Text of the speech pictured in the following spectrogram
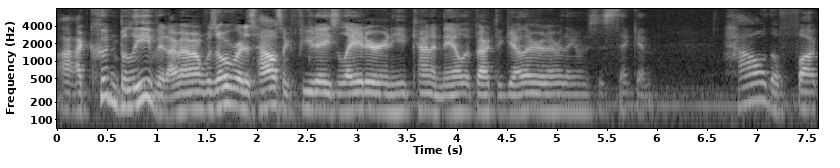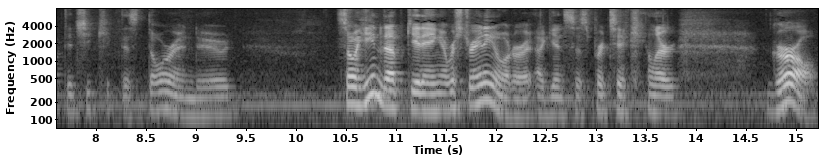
I couldn't believe it. I mean, I was over at his house like a few days later, and he kind of nailed it back together and everything. I was just thinking, how the fuck did she kick this door in, dude? So he ended up getting a restraining order against this particular girl.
